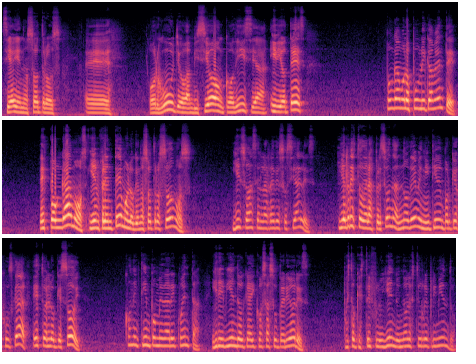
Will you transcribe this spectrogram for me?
si hay en nosotros eh, orgullo, ambición, codicia, idiotez, pongámoslos públicamente. Expongamos y enfrentemos lo que nosotros somos. Y eso hacen las redes sociales. Y el resto de las personas no deben ni tienen por qué juzgar. Esto es lo que soy. Con el tiempo me daré cuenta. Iré viendo que hay cosas superiores, puesto que estoy fluyendo y no lo estoy reprimiendo.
